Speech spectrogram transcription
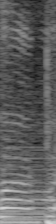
parkway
